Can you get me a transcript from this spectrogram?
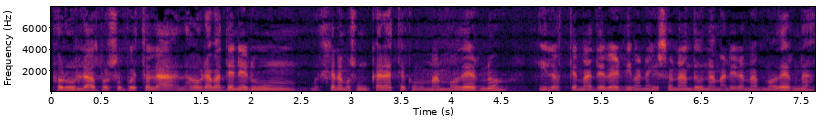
Por un lado, por supuesto, la, obra va a tener un, un carácter como más moderno y los temas de Verdi van a ir sonando de una manera más moderna,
